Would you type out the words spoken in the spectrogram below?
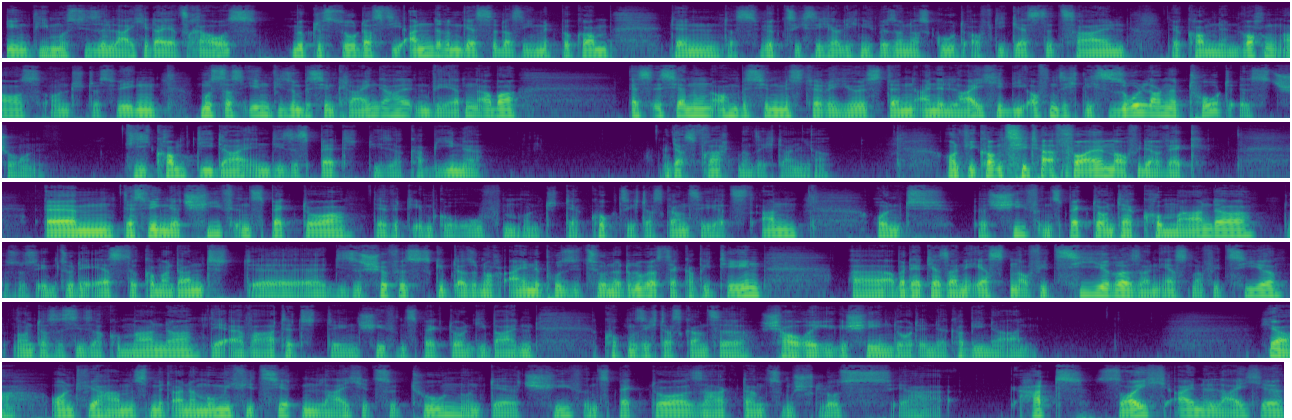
irgendwie muss diese Leiche da jetzt raus möglichst so, dass die anderen Gäste das nicht mitbekommen, denn das wirkt sich sicherlich nicht besonders gut auf die Gästezahlen der kommenden Wochen aus und deswegen muss das irgendwie so ein bisschen klein gehalten werden, aber es ist ja nun auch ein bisschen mysteriös, denn eine Leiche, die offensichtlich so lange tot ist schon, wie kommt die da in dieses Bett dieser Kabine? Das fragt man sich dann ja. Und wie kommt sie da vor allem auch wieder weg? Ähm, deswegen der Chief Inspector, der wird eben gerufen und der guckt sich das Ganze jetzt an. Und äh, Chief Inspector und der Commander, das ist eben so der erste Kommandant äh, dieses Schiffes. Es gibt also noch eine Position darüber, ist der Kapitän. Äh, aber der hat ja seine ersten Offiziere, seinen ersten Offizier und das ist dieser Commander, der erwartet den Chief Inspector und die beiden gucken sich das ganze schaurige Geschehen dort in der Kabine an. Ja, und wir haben es mit einer mumifizierten Leiche zu tun und der Chief Inspector sagt dann zum Schluss, er hat solch eine Leiche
